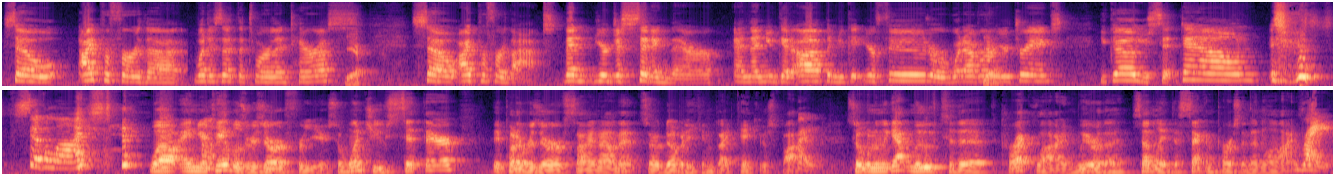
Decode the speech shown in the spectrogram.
So I prefer the what is it, the Tomorrowland Terrace? Yeah. So I prefer that. Then you're just sitting there and then you get up and you get your food or whatever, Yeah. your drinks. You go, you sit down. It's just civilized. Well, and your table's reserved for you. So once you sit there, they put a reserve sign on it, so nobody can like take your spot. Right. So when we got moved to the correct line, we were the suddenly the second person in line. right.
